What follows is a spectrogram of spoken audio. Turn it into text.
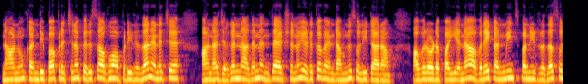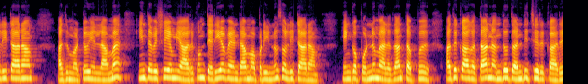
நானும் கண்டிப்பா பிரச்சனை பெருசாகும் அப்படின்னு தான் நினைச்சேன். ஆனா ஜெகநாதன் எந்த ஆக்ஷனும் எடுக்க வேண்டாம்னு சொல்லிட்டாராம். அவரோட பையனை அவரே கன்வின்ஸ் பண்ணிடுறதா சொல்லிட்டாராம். அது மட்டும் இல்லாமல் இந்த விஷயம் யாருக்கும் தெரிய வேண்டாம் அப்படின்னு சொல்லிட்டாராம். எங்கள் பொண்ணு மேலே தான் தப்பு. அதுக்காகத்தான் நந்து தண்டிச்சிருக்காரு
